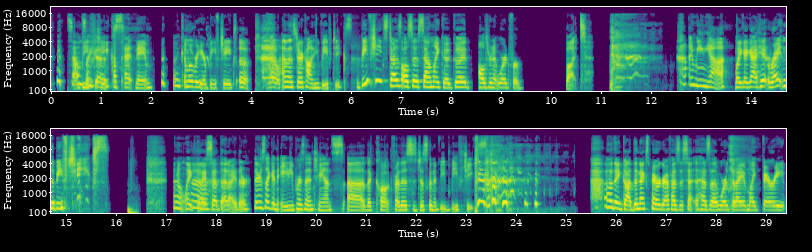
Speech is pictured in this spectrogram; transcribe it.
Sounds Beef like a, a pet name. Come over here, beef cheeks. Ugh, no. I'm gonna start calling you beef cheeks. Beef cheeks does also sound like a good alternate word for butt. I mean, yeah. Like I got hit right in the beef cheeks. I don't like that I said that either. There's like an 80% chance uh, the quote for this is just gonna be beef cheeks. Oh, thank God! The next paragraph has a has a word that I am like very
